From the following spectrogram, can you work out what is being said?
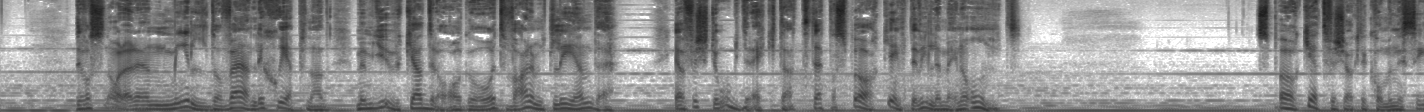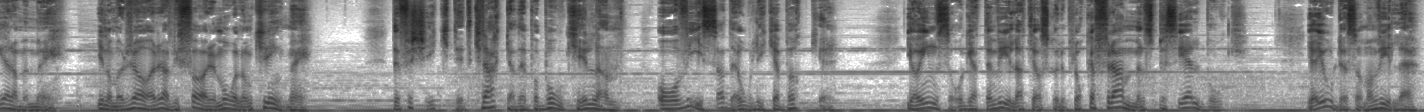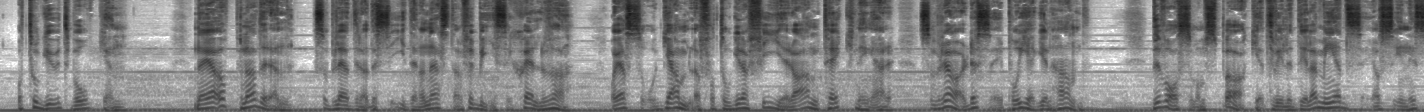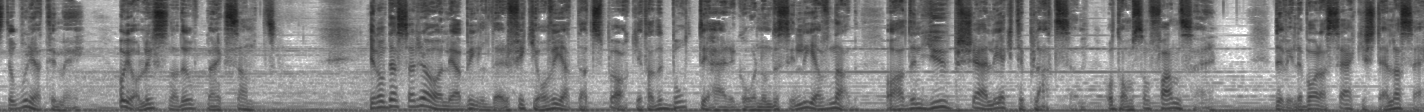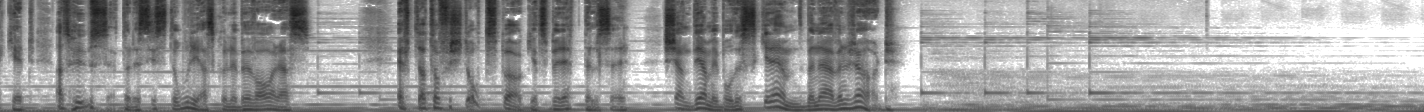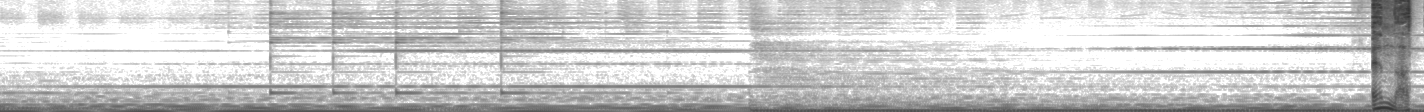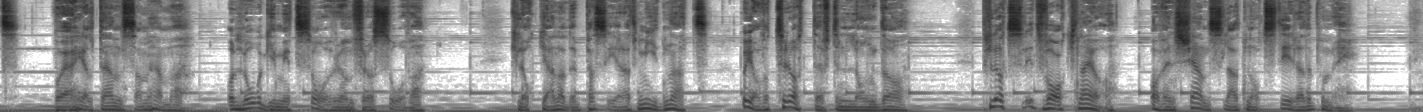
Det var snarare en mild och vänlig skepnad med mjuka drag och ett varmt leende. Jag förstod direkt att detta spöke inte ville mig något ont. Spöket försökte kommunicera med mig genom att röra vid föremål omkring mig. Det försiktigt knackade på bokhyllan och visade olika böcker. Jag insåg att den ville att jag skulle plocka fram en speciell bok. Jag gjorde som han ville och tog ut boken. När jag öppnade den så bläddrade sidorna nästan förbi sig själva och jag såg gamla fotografier och anteckningar som rörde sig på egen hand. Det var som om spöket ville dela med sig av sin historia till mig och jag lyssnade uppmärksamt. Genom dessa rörliga bilder fick jag veta att spöket hade bott i herrgården under sin levnad och hade en djup kärlek till platsen och de som fanns här. Det ville bara säkerställa säkert att huset och dess historia skulle bevaras. Efter att ha förstått spökets berättelser kände jag mig både skrämd men även rörd. En natt var jag helt ensam hemma och låg i mitt sovrum för att sova. Klockan hade passerat midnatt och jag var trött efter en lång dag. Plötsligt vaknade jag av en känsla att något stirrade på mig.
